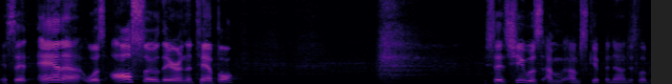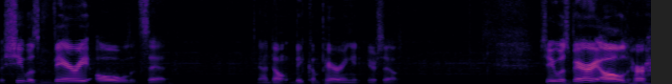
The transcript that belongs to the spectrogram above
It said Anna was also there in the temple. He said she was, I'm, I'm skipping down just a little bit. She was very old, it said. Now don't be comparing it yourself. She was very old. Her,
